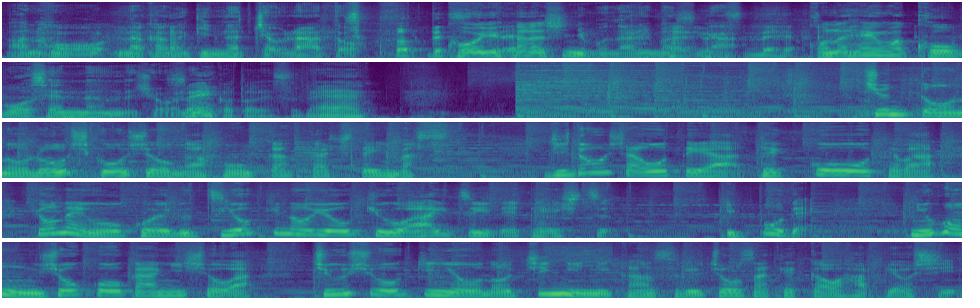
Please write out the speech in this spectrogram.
あの中抜きになっちゃうなと、ねこういう話にもなりますが、ねこの辺は攻防戦なんでしょうねそういうこ。とですね。春闘の労使交渉が本格化しています。自動車大手や鉄鋼大手は去年を超える強気の要求を相次いで提出。一方で日本商工会議所は中小企業の賃金に関する調査結果を発表し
